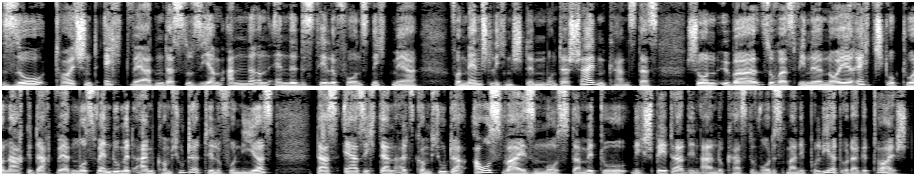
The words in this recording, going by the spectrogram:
so täuschend echt werden, dass du sie am anderen Ende des Telefons nicht mehr von menschlichen Stimmen unterscheiden kannst. Dass schon über sowas wie eine neue Rechtsstruktur nachgedacht werden muss, wenn du mit einem Computer telefonierst, dass er sich dann als Computer ausweisen muss, damit du nicht später den Eindruck hast, du wurdest manipuliert oder getäuscht.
